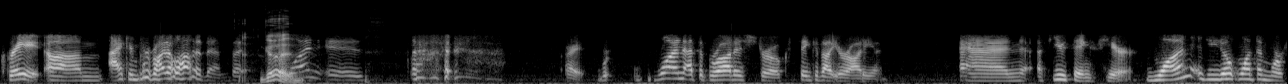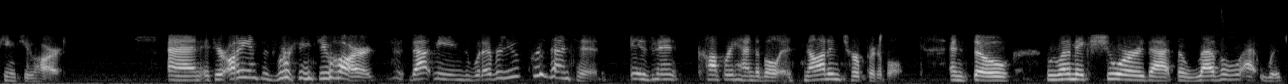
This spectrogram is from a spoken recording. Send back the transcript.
Great. Um, I can provide a lot of them, but Good. one is all right. One at the broadest stroke, think about your audience and a few things here. One is you don't want them working too hard. And if your audience is working too hard, that means whatever you've presented isn't comprehensible, it's not interpretable. And so we want to make sure that the level at which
